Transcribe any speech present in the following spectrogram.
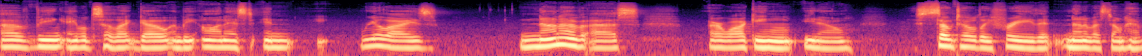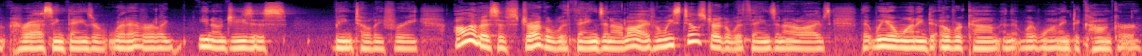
of being able to let go and be honest and realize none of us are walking, you know, so totally free that none of us don't have harassing things or whatever, like, you know, Jesus being totally free. All of us have struggled with things in our life, and we still struggle with things in our lives that we are wanting to overcome and that we're wanting to conquer.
